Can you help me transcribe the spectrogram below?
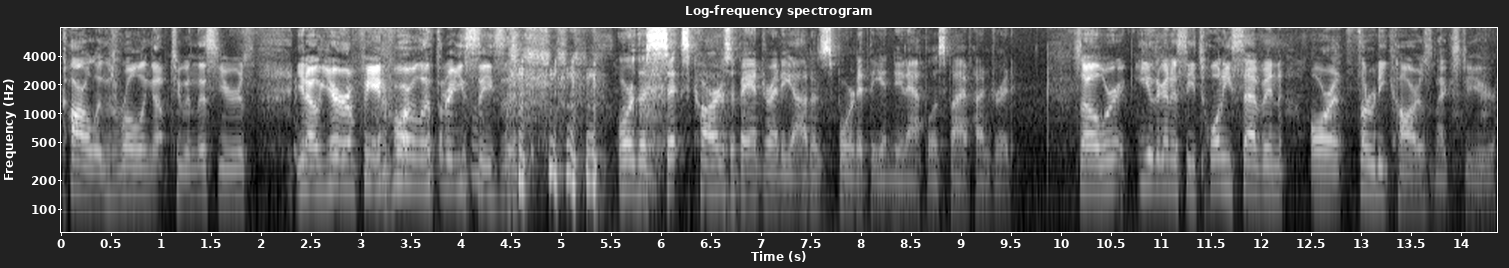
Carlin's rolling up to in this year's you know European Formula Three season. Or the six cars of Andretti Autosport at the Indianapolis 500. so we're either gonna see 27 or 30 cars next year.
